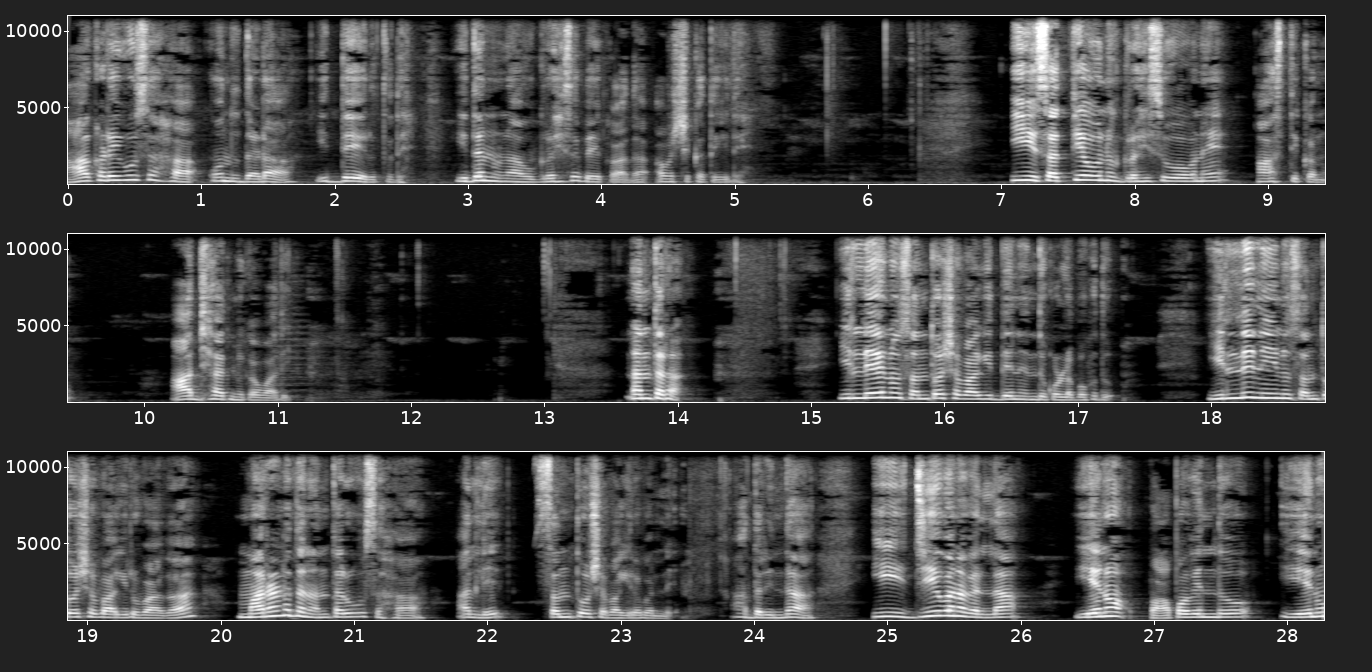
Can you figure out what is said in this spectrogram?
ಆ ಕಡೆಗೂ ಸಹ ಒಂದು ದಡ ಇದ್ದೇ ಇರುತ್ತದೆ. ಇದನ್ನು ನಾವು ಗ್ರಹಿಸಬೇಕಾದ ಅವಶ್ಯಕತೆ ಇದೆ. ಈ ಸತ್ಯವನ್ನು ಗ್ರಹಿಸುವವನೇ ಆಸ್ತಿಕನು, ಆಧ್ಯಾತ್ಮಿಕವಾದಿ. ನಂತರ, ಇಲ್ಲೇನೋ ಸಂತೋಷವಾಗಿದ್ದೇನೆ ಎಂದುಕೊಳ್ಳಬಹುದು ಇಲ್ಲಿ ನೀನು ಸಂತೋಷವಾಗಿರುವಾಗ ಮರಣದ ನಂತರವೂ ಸಹ ಅಲ್ಲಿ ಸಂತೋಷವಾಗಿರಬಲ್ಲೆ. ಆದ್ದರಿಂದ ಈ ಜೀವನವೆಲ್ಲ ಏನೋ ಪಾಪವೆಂದೋ ಏನೂ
